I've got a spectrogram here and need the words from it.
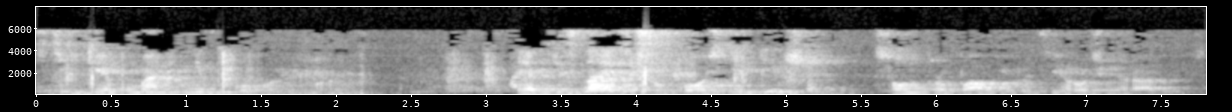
Стільки, як у мене, ні в кого. А як дізнається, що в когось є більше, сон пропав і вже ці гроші не радуються.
